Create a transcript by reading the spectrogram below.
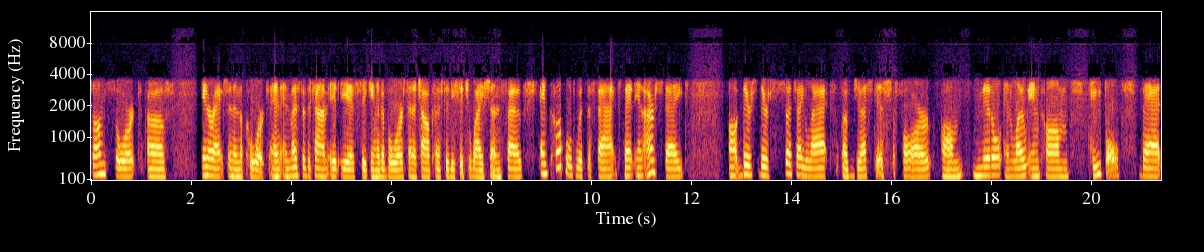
some sort of interaction in the court and and most of the time it is seeking a divorce and a child custody situation so and coupled with the fact that in our state uh, there's there's such a lack of justice for um, middle and low income people that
